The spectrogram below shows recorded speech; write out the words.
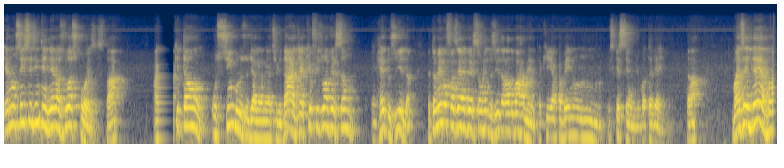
eu não sei se vocês entenderam as duas coisas, tá? Aqui estão os símbolos do diagrama de atividade, e aqui eu fiz uma versão reduzida. Eu também vou fazer a versão reduzida lá do barramento, aqui acabei não, esquecendo de botar ele aí, tá? Mas a ideia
